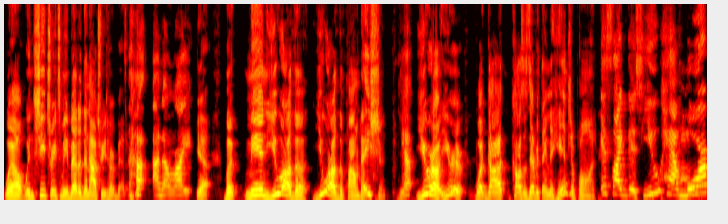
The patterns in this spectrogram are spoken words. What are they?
well, when she treats me better, then I'll treat her better. I know, right? Yeah, but men, you are the you are the foundation. Yep. You're you're what God causes everything to hinge upon. It's like this. You have more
